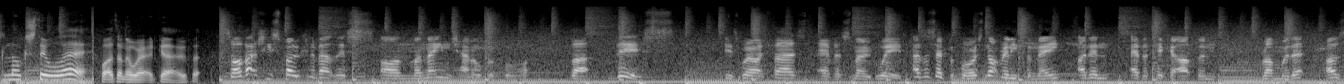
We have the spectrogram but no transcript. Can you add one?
This log's still there. Well, I don't know where it'd go, but. So I've actually spoken about this on my main channel before, but this is where I first ever smoked weed. As I said before, it's not really for me. I didn't ever pick it up and run with it. I was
